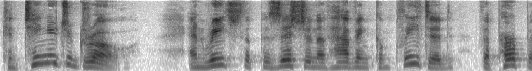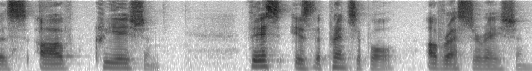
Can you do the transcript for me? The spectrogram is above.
continue to grow, and reach the position of having completed the purpose of creation. This is the principle of restoration.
